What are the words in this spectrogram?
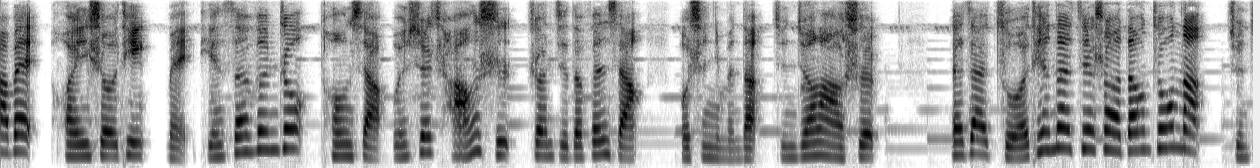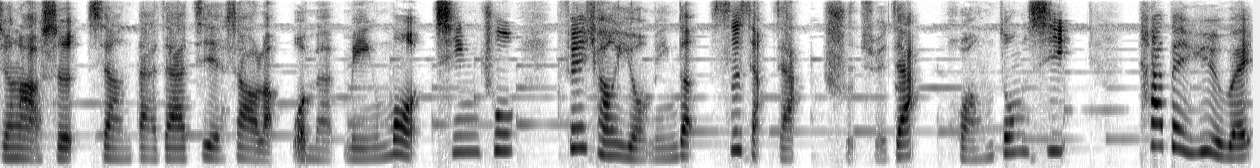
宝贝，欢迎收听每天三分钟通晓文学常识专辑的分享，我是你们的君君老师。那在昨天的介绍当中呢，君君老师向大家介绍了我们明末清初非常有名的思想家、史学家黄宗羲，他被誉为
